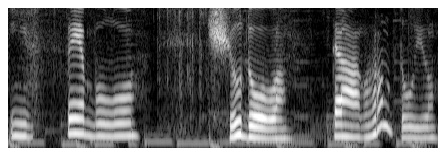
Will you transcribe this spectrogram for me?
і все було чудово. Так, ґрунтую.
